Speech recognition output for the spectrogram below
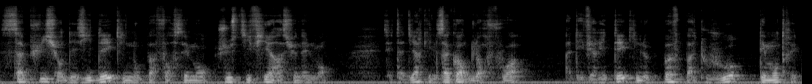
s'appuient sur des idées qu'ils n'ont pas forcément justifiées rationnellement, c'est-à-dire qu'ils accordent leur foi à des vérités qu'ils ne peuvent pas toujours démontrer.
